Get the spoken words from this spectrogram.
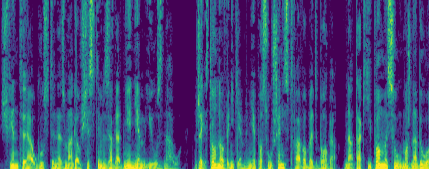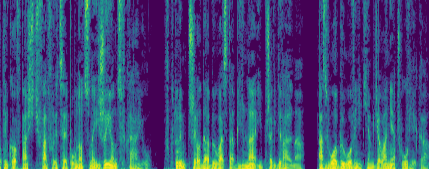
Święty Augustyn zmagał się z tym zagadnieniem i uznał, że jest ono wynikiem nieposłuszeństwa wobec Boga. Na taki pomysł można było tylko wpaść w Afryce Północnej żyjąc w kraju, w którym przyroda była stabilna i przewidywalna, a zło było wynikiem działania człowieka.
